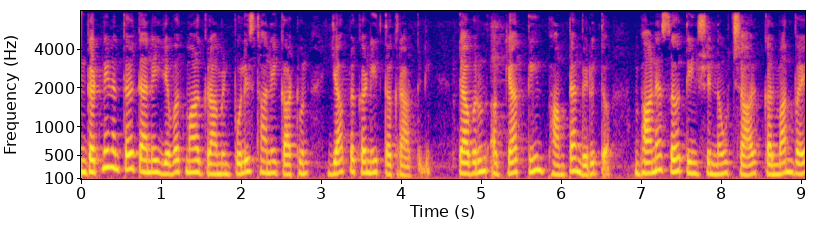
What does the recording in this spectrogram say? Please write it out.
घटनेनंतर त्याने यवतमाळ ग्रामीण पोलीस ठाणे गाठून या प्रकरणी तक्रार दिली. त्यावरून अज्ञात तीन भामट्यांविरुद्ध भाण्यासह तीनशे नऊ चार कलमान्वये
